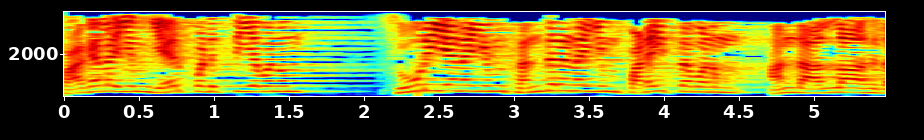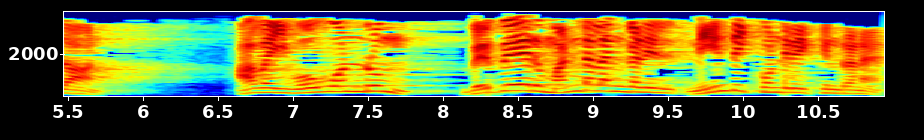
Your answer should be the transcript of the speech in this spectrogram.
பகலையும் ஏற்படுத்தியவனும் சூரியனையும் சந்திரனையும் படைத்தவனும் அந்த அல்லாஹுதான். அவை ஒவ்வொன்றும் வெவ்வேறு மண்டலங்களில் நீந்திக் கொண்டிருக்கின்றன.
